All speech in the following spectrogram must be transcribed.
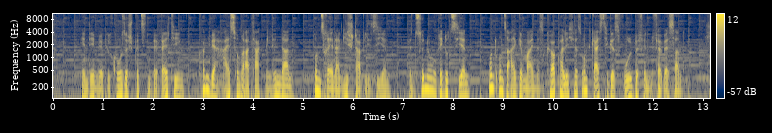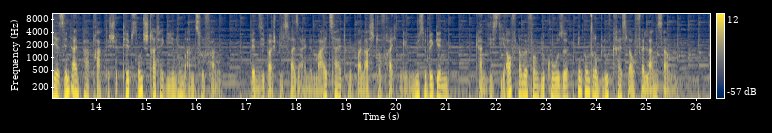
Indem wir Glukosespitzen bewältigen, können wir Heißhungerattacken lindern, unsere Energie stabilisieren, Entzündungen reduzieren und unser allgemeines körperliches und geistiges Wohlbefinden verbessern. Hier sind ein paar praktische Tipps und Strategien, um anzufangen. Wenn Sie beispielsweise eine Mahlzeit mit ballaststoffreichem Gemüse beginnen, kann dies die Aufnahme von Glucose in unserem Blutkreislauf verlangsamen.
